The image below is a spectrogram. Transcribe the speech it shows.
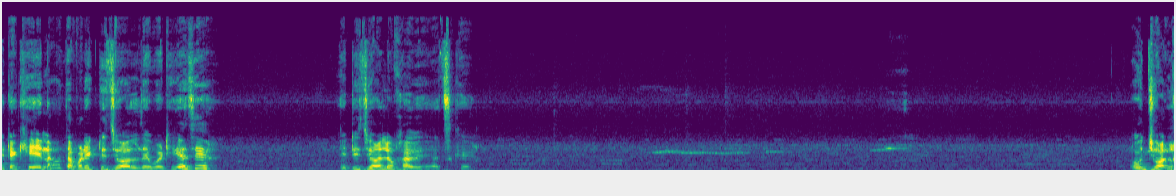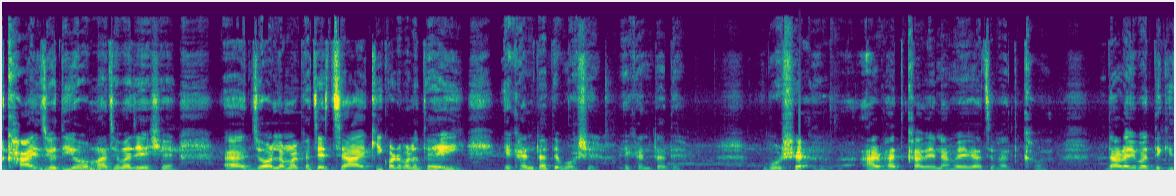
এটা খেয়ে নাও, তারপর একটু জল দেবো, ঠিক আছে? একটু জলও খাবে আজকে। ও জল খায় যদিও, মাঝে মাঝে এসে জল আমার কাছে চায়। কী করে বলো তো? এই এখানটাতে বসে এখানটাতে। বসে আর ভাত খাবে না, হয়ে গেছে ভাত খাওয়া। দাঁড়া এবার দেখি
